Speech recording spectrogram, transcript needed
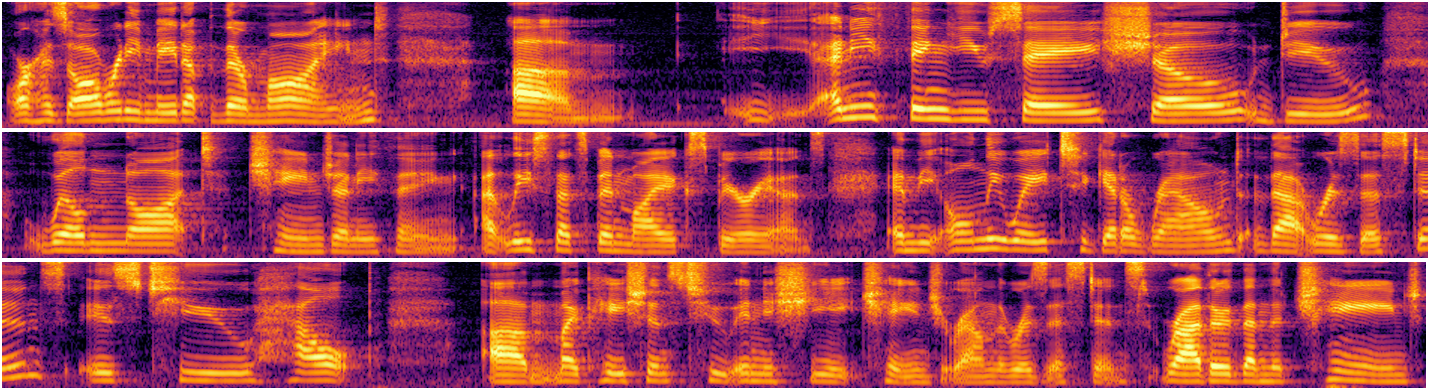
or has already made up their mind, um, anything you say, show, do will not change anything. At least that's been my experience. And the only way to get around that resistance is to help um, my patients to initiate change around the resistance rather than the change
